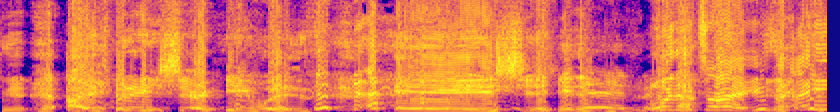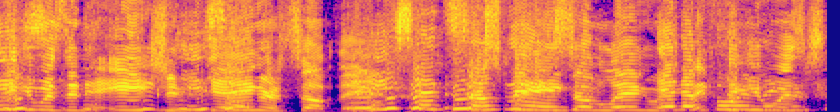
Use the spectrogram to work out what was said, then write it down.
I'm pretty sure he was Asian. oh, that's right. He's like, I think he was an Asian he gang said- or something. he said He something speaking some language. in a I think foreign he was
